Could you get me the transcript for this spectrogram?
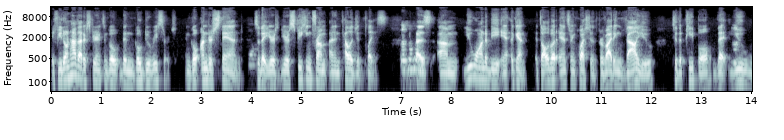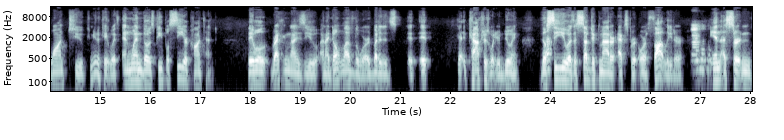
if you don't have that experience and go then go do research and go understand so that you're you're speaking from an intelligent place. Mm-hmm. because um, you want to be again it's all about answering questions providing value to the people that you want to communicate with. And when those people see your content they will recognize you. And i don't love the word but it is it it, it captures what you're doing. They'll see you as a subject matter expert or a thought leader mm-hmm. in a certain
